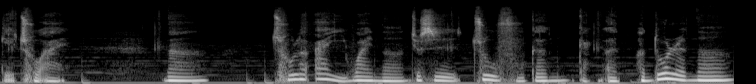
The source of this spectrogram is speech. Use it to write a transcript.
给出爱。那除了爱以外呢，就是祝福跟感恩。很多人呢，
